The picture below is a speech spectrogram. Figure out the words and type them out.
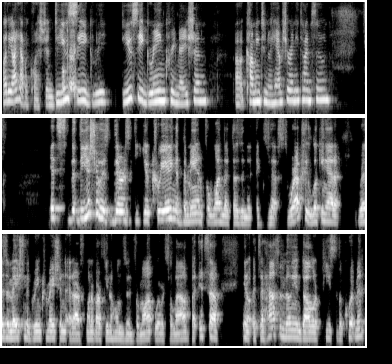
Buddy, I have a question. Do you Okay. see green, do you see green cremation uh, coming to New Hampshire anytime soon? it's the, the issue is there's you're creating a demand for one that doesn't exist. We're actually looking at a resomation of green cremation at our one of our funeral homes in Vermont where it's allowed, but it's a you know it's a half a million dollar piece of equipment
